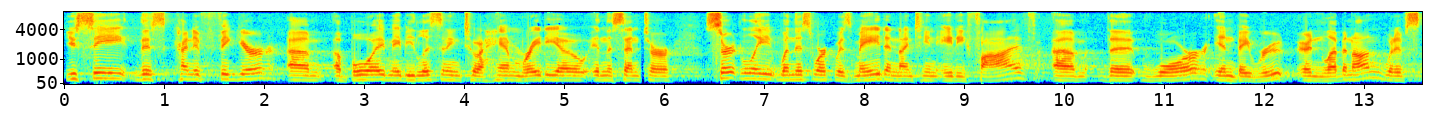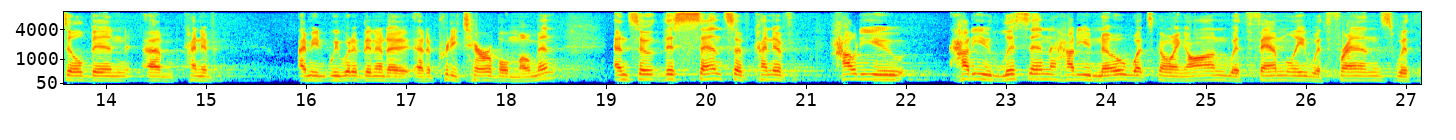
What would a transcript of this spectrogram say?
you see this kind of figure, um, a boy maybe listening to a ham radio in the center. Certainly, when this work was made in 1985, um, the war in Beirut, in Lebanon, would have still been um, kind of, I mean, we would have been at a, at a pretty terrible moment. And so this sense of kind of how do you how do you listen? How do you know what's going on with family, with friends, with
